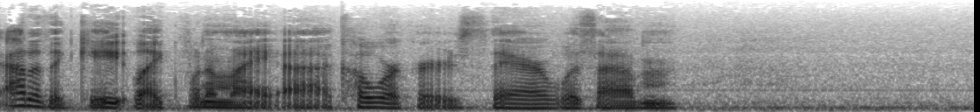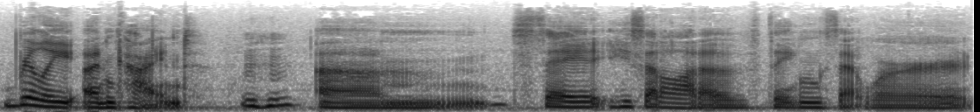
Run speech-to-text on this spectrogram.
out of the gate, like one of my uh, coworkers there was um, really unkind. Mm-hmm. Um, say he said a lot of things that were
